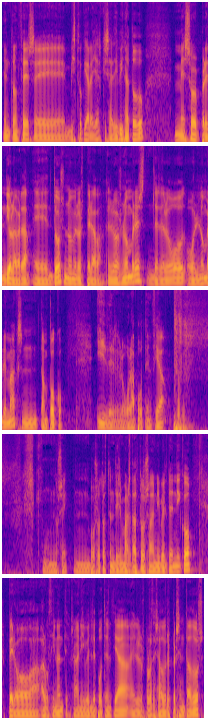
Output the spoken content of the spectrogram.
Entonces, eh, visto que ahora ya es que se adivina todo, me sorprendió, la verdad. Dos no me lo esperaba. Los nombres, desde luego, o el nombre Max, mm, tampoco. Y desde luego la potencia, que, no sé, mm, vosotros tendréis más datos a nivel técnico, pero alucinante. O sea, a nivel de potencia, eh, los procesadores presentados,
